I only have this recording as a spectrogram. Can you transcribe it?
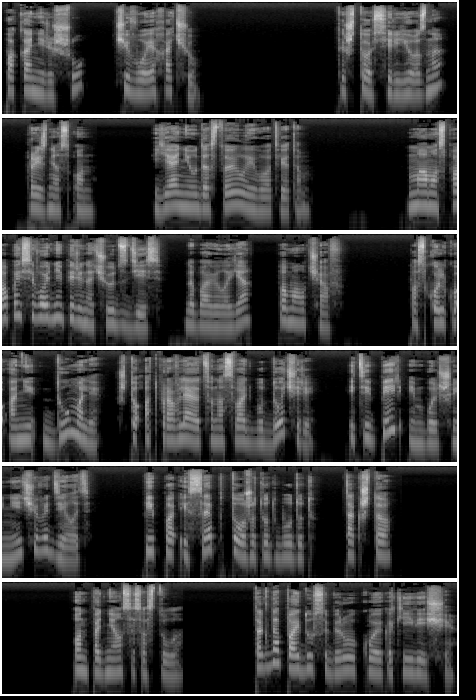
пока не решу, чего я хочу». «Ты что, серьезно?» — произнес он. Я не удостоила его ответом. «Мама с папой сегодня переночуют здесь», — добавила я, помолчав. Поскольку они думали, что отправляются на свадьбу дочери, и теперь им больше нечего делать. Пиппа и Сэп тоже тут будут, так что...» Он поднялся со стула. «Тогда пойду соберу кое-какие вещи».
